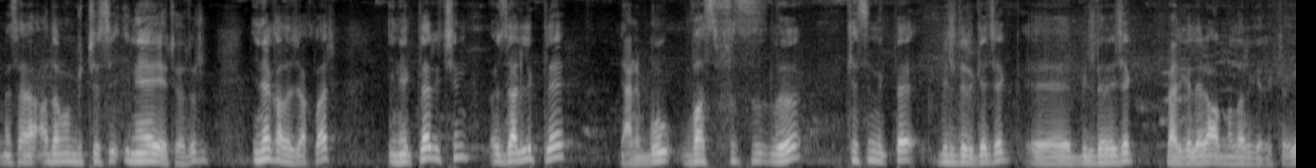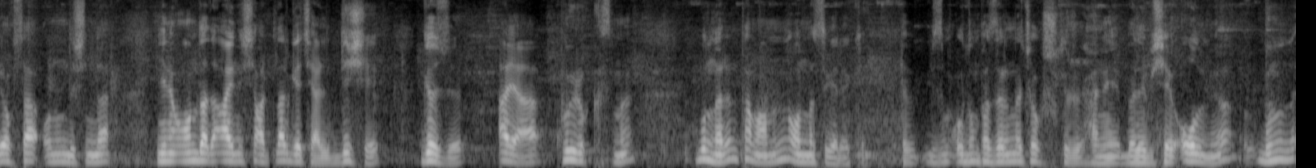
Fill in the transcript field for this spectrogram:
Mesela adamın bütçesi ineğe yetiyordur. İnek alacaklar. İnekler için özellikle yani bu vasfsızlığı kesinlikle bildirecek, e, bildirecek belgeleri almaları gerekiyor. Yoksa onun dışında yine onda da aynı şartlar geçerli. Dişi, gözü, ayağı, kuyruk kısmı bunların tamamının olması gerekiyor. Bizim odun pazarında çok şükür hani böyle bir şey olmuyor. Bunun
